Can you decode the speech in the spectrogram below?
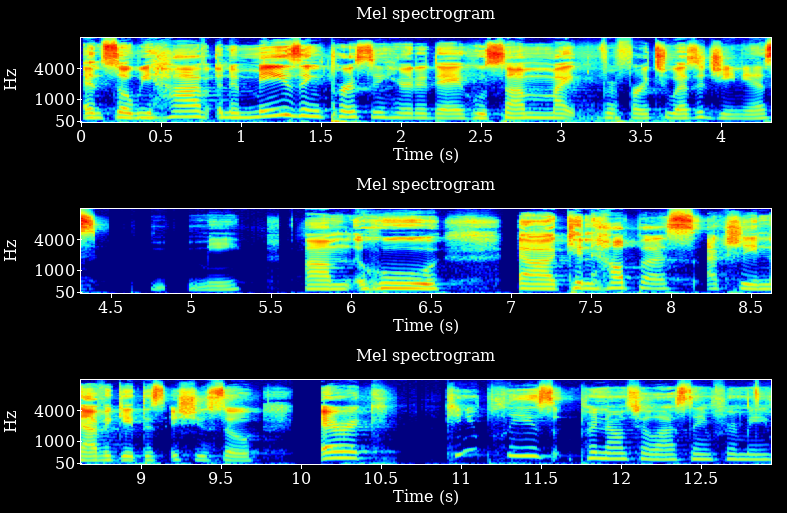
And so we have an amazing person here today who some might refer to as a genius, me, um, who uh, can help us actually navigate this issue. So, Eric, can you please pronounce your last name for me?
